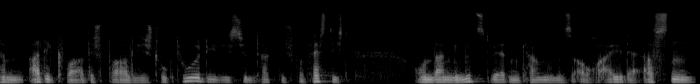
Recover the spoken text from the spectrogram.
ähm, adäquate sprachliche Struktur, die sich syntaktisch verfestigt und dann genutzt werden kann. Und ist auch eine der ersten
